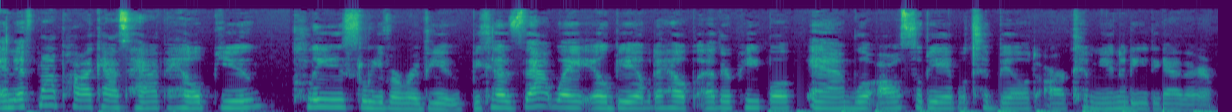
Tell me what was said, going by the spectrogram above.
And if my podcast have helped you, please leave a review because that way it'll be able to help other people and we'll also be able to build our community together.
